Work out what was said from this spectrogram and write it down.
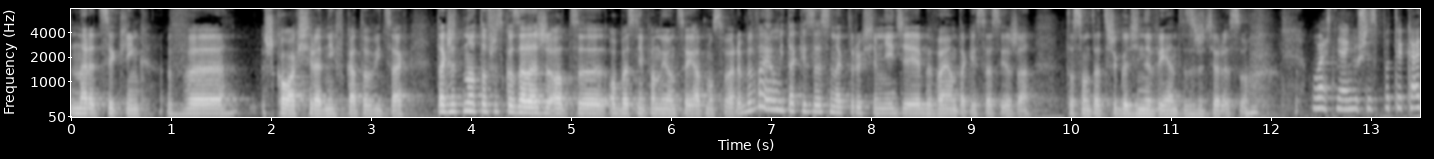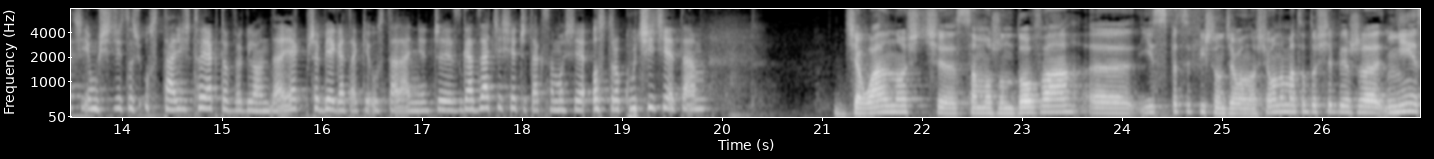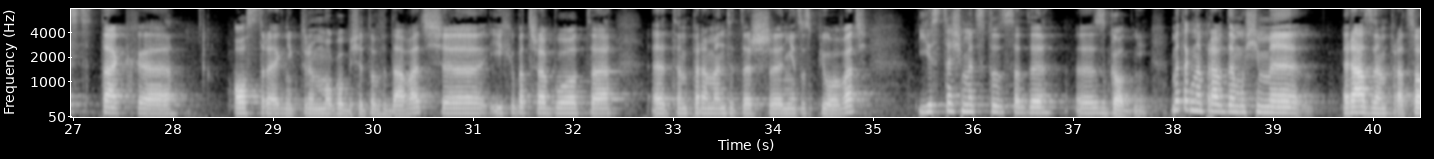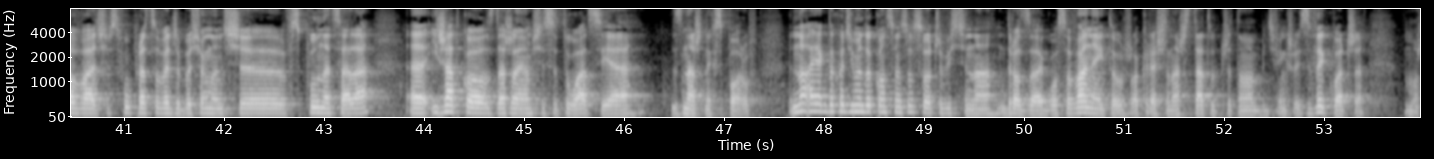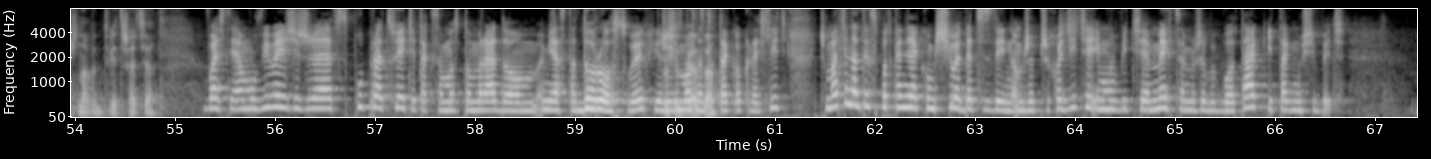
na recykling w szkołach średnich w Katowicach. Także no, to wszystko zależy od e, obecnie panującej atmosfery. Bywają i takie sesje, na których się mniej dzieje, bywają takie sesje, że to są te trzy godziny wyjęte z życiorysu. Właśnie, jak już się spotykacie i musicie coś ustalić, to jak to wygląda? Jak przebiega takie ustalanie? Czy zgadzacie się, czy tak samo się ostro kłócicie tam? Działalność e, samorządowa e, jest specyficzną działalnością. Ona ma to do siebie, że nie jest tak e, ostre, jak niektórym mogłoby się to wydawać, e, i chyba trzeba było te e, temperamenty też e, nieco spiłować. Jesteśmy co do zasady zgodni. My tak naprawdę musimy razem pracować, współpracować, żeby osiągnąć wspólne cele, i rzadko zdarzają się sytuacje znacznych sporów. No a jak dochodzimy do konsensusu, oczywiście na drodze głosowania i to już określa nasz statut, czy to ma być większość zwykła, czy może nawet dwie trzecie. Właśnie, a mówiłeś, że współpracujecie tak samo z tą Radą Miasta Dorosłych, jeżeli się można to tak określić. Czy macie na tych spotkaniach jakąś siłę decyzyjną, że przychodzicie i mówicie, my chcemy, żeby było tak i tak musi być?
